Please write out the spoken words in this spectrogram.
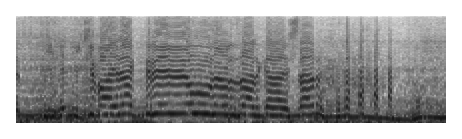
Evet, iki bayrak direğiyle yol oluyoruz arkadaşlar.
